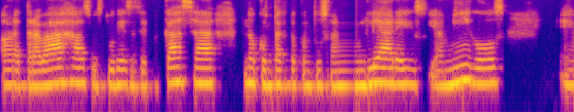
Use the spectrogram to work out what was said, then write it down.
ahora trabajas o estudias desde tu casa, no contacto con tus familiares y amigos. Eh,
